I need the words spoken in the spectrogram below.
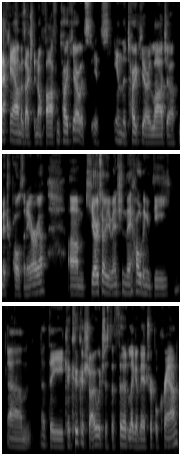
Nakayama is actually not far from Tokyo. It's it's in the Tokyo larger metropolitan area. Um, Kyoto, you mentioned, they're holding the um, the Kikuka Sho, which is the third leg of their Triple Crown.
